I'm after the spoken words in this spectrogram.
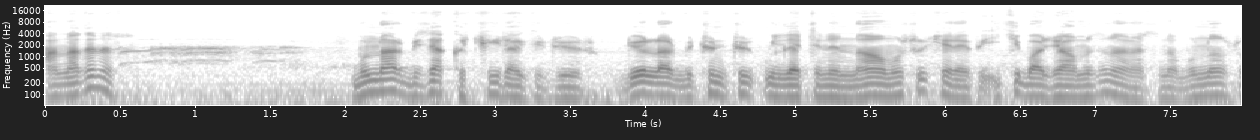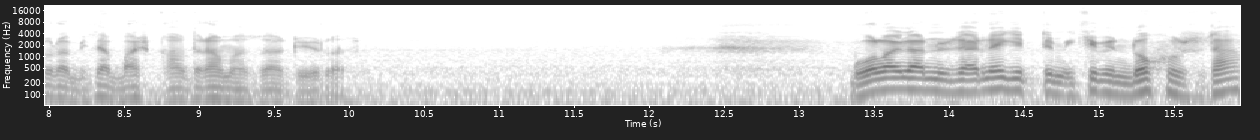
Anladınız? Bunlar bize kıçıyla gidiyor. Diyorlar bütün Türk milletinin namusu şerefi iki bacağımızın arasında. Bundan sonra bize baş kaldıramazlar diyorlar. Bu olayların üzerine gittim 2009'da.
